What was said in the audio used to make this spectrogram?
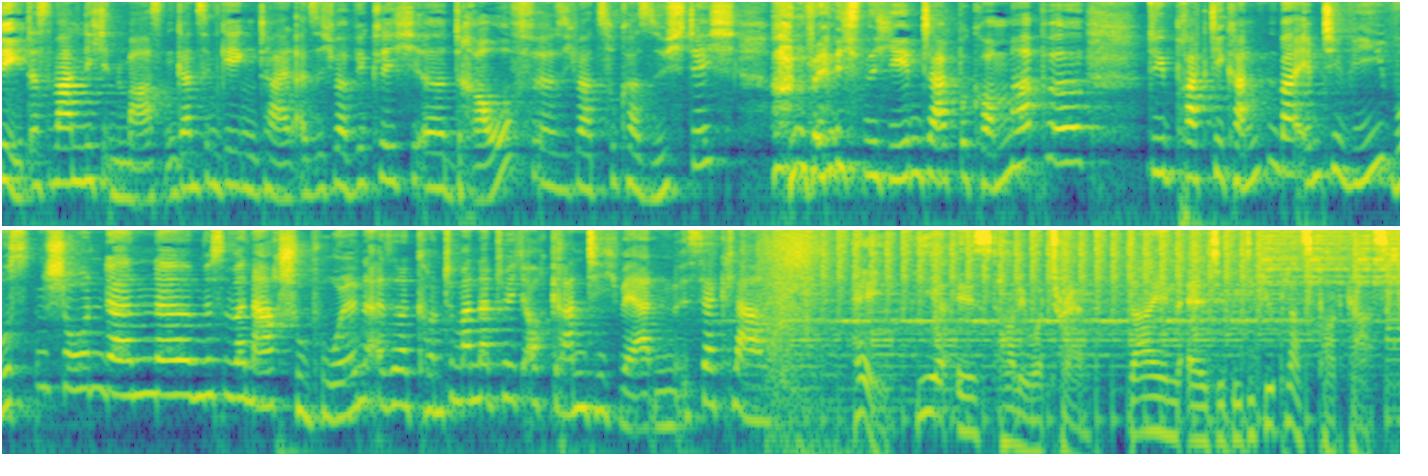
Nee, das waren nicht in Maßen, ganz im Gegenteil. Also ich war wirklich äh, drauf, also ich war zuckersüchtig und wenn ich es nicht jeden Tag bekommen habe, äh, die Praktikanten bei MTV wussten schon, dann äh, müssen wir Nachschub holen. Also da konnte man natürlich auch grantig werden, ist ja klar. Hey, hier ist Hollywood Tramp, dein LGBTQ Podcast.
